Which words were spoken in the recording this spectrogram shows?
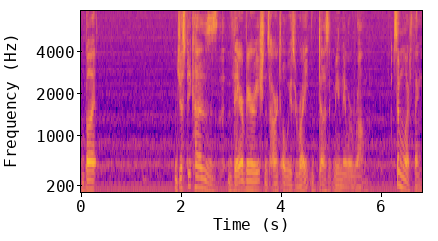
But just because their variations aren't always right doesn't mean they were wrong. Similar thing.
